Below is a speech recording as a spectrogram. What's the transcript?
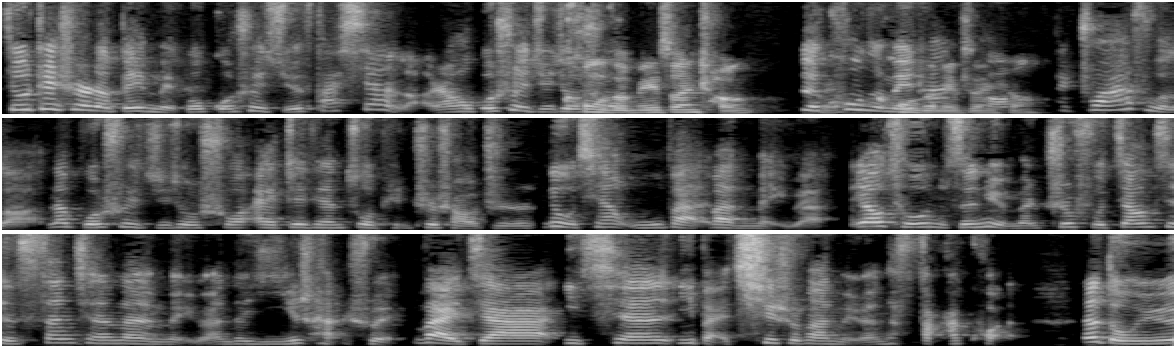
就这事儿呢，被美国国税局发现了，然后国税局就空子没钻成，对，空子没钻成，被抓住了。那国税局就说，哎，这件作品至少值六千五百万美元，要求子女们支付将近三千万美元的遗产税，外加一千一百七十万美元的罚款。那等于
